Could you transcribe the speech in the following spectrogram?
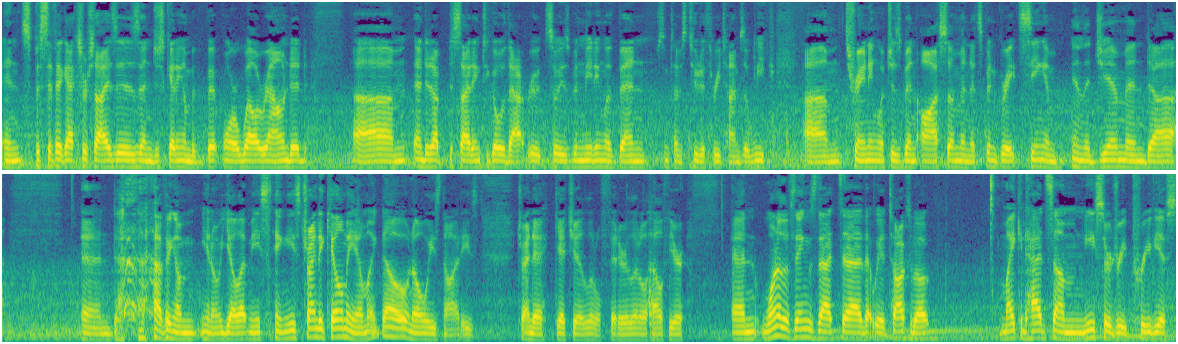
in specific exercises, and just getting him a bit more well rounded. Um, ended up deciding to go that route. So he's been meeting with Ben sometimes two to three times a week, um, training, which has been awesome, and it's been great seeing him in the gym and. Uh, and having him, you know, yell at me saying he's trying to kill me. I'm like, no, no, he's not. He's trying to get you a little fitter, a little healthier. And one of the things that uh, that we had talked about, Mike had had some knee surgery previous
